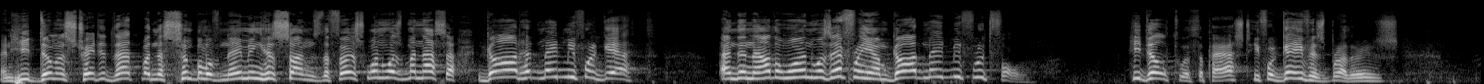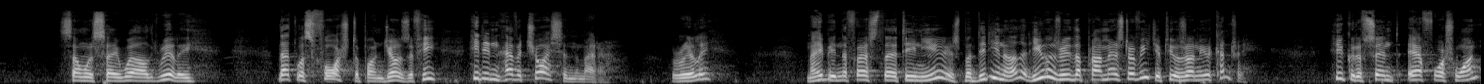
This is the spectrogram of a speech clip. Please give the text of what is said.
and he demonstrated that by the symbol of naming his sons. The first one was Manasseh. God had made me forget. And then the other one was Ephraim. God made me fruitful. He dealt with the past, he forgave his brothers. Some would say, well, really, that was forced upon Joseph. He, he didn't have a choice in the matter. Really? Maybe in the first 13 years. But did you know that he was really the prime minister of Egypt? He was running the country. He could have sent Air Force One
